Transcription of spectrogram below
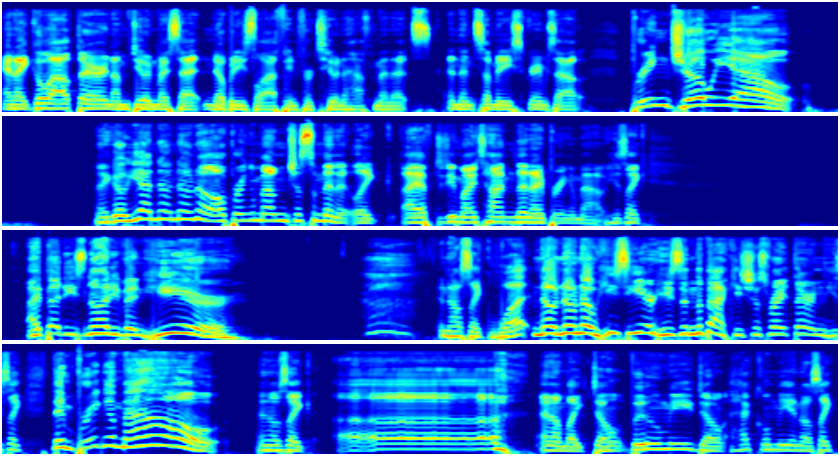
And I go out there and I'm doing my set. Nobody's laughing for two and a half minutes. And then somebody screams out, Bring Joey out. And I go, Yeah, no, no, no. I'll bring him out in just a minute. Like, I have to do my time. Then I bring him out. He's like, I bet he's not even here. and I was like, What? No, no, no. He's here. He's in the back. He's just right there. And he's like, Then bring him out. And I was like, uh, and I'm like, don't boo me, don't heckle me. And I was like,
